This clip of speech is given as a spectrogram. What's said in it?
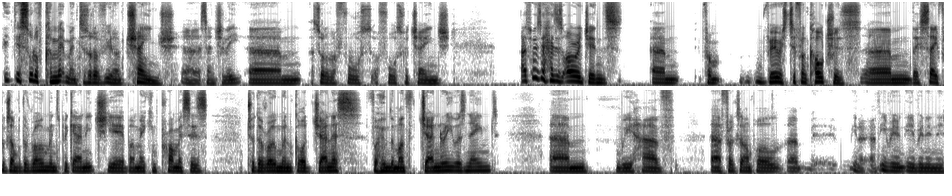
this sort of commitment to sort of you know change uh, essentially, um, sort of a force a force for change. I suppose it has its origins um, from various different cultures. Um, they say, for example, the Romans began each year by making promises to the Roman god Janus, for whom the month of January was named. Um, we have, uh, for example, uh, you know, even even in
